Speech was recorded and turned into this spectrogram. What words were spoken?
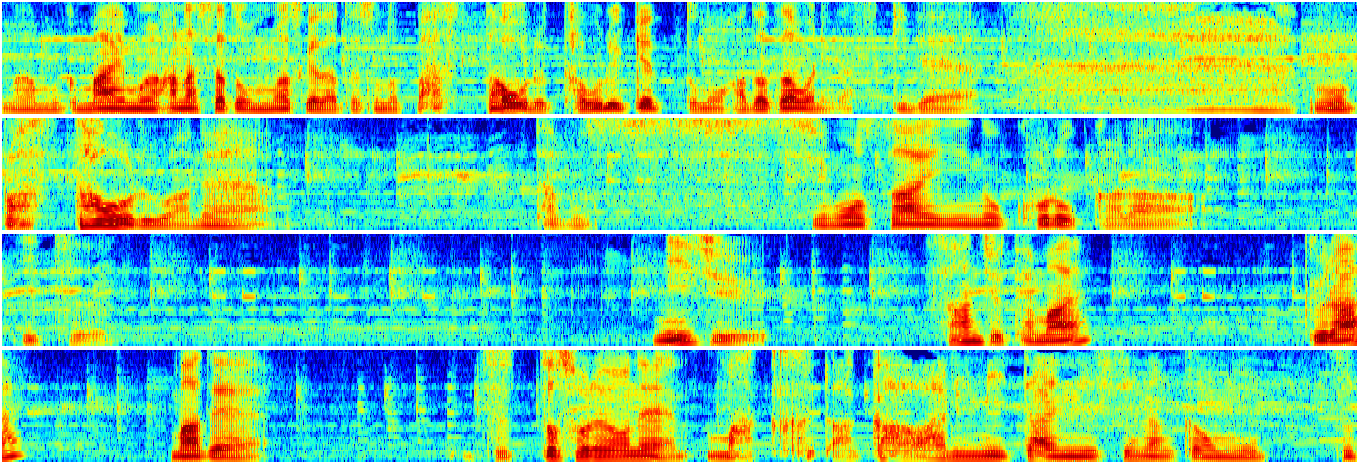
ん、まあ、前も話したと思いますけど、私そのバスタオル、タオルケットの肌触りが好きで、もうバスタオルはね多分45歳の頃からいつ？2030手前ぐらいまでずっとそれをね枕代わりみたいにしてなんかもうずっ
